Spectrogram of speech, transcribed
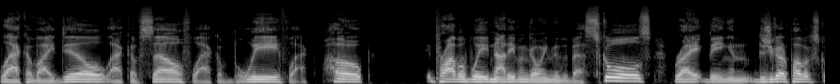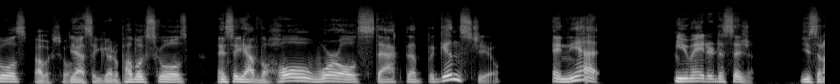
lack of ideal, lack of self, lack of belief, lack of hope, probably not even going to the best schools, right? Being in, did you go to public schools? Public schools. Yeah. So you go to public schools. And so you have the whole world stacked up against you. And yet you made a decision. You said,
